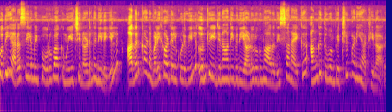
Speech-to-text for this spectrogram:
புதிய அரசியலமைப்பு உருவாக்க முயற்சி நடந்த நிலையில் அதற்கான வழிகாட்டல் குழுவில் இன்றைய ஜனாதிபதி அனுருகுமார திசாநாயக்க அங்கத்துவம் பெற்று பணியாற்றினார்.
